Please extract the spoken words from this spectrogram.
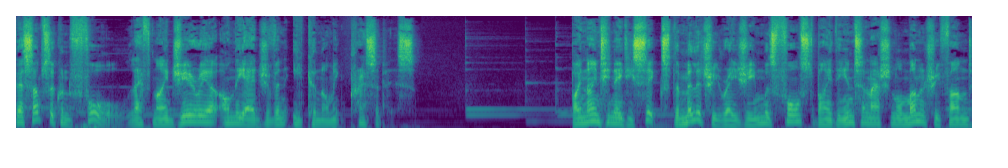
their subsequent fall left Nigeria on the edge of an economic precipice. By 1986, the military regime was forced by the International Monetary Fund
